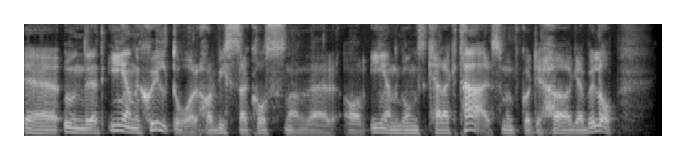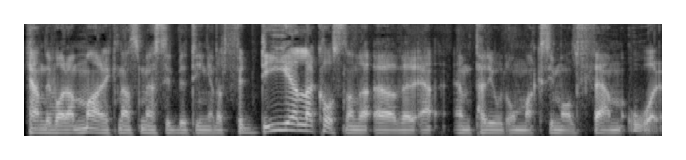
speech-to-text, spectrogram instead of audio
eh, under ett enskilt år har vissa kostnader av engångskaraktär som uppgår till höga belopp kan det vara marknadsmässigt betingat att fördela kostnaderna över en period om maximalt fem år.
